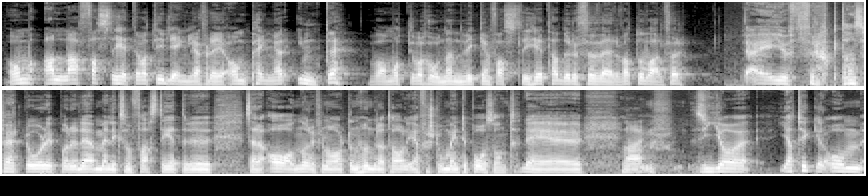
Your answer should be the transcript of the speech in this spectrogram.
Om alla fastigheter var tillgängliga för dig, om pengar inte var motivationen, vilken fastighet hade du förvärvat och varför? Jag är ju fruktansvärt dålig på det där med liksom fastigheter, så här anor från 1800-talet. Jag förstår mig inte på sånt. Det är, Nej. Så jag, jag tycker om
